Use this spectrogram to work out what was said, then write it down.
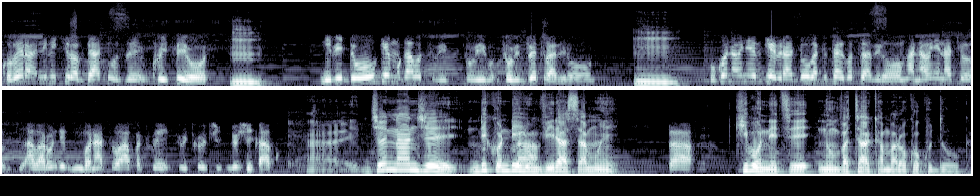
kubera n'ibiciro byaduze ku isi yose mm. ntibiduge mugabo tubive turabironka mm. kuko nawe nyine bwiye biraduga tutari ko turabironka nawe nyine ntacyo abarundi mbona tuhapfa dushikako byo ah, nanjye ndiko ndiyumvira ah. samwe ah. kibonetse numva atakamaro ko kuduga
